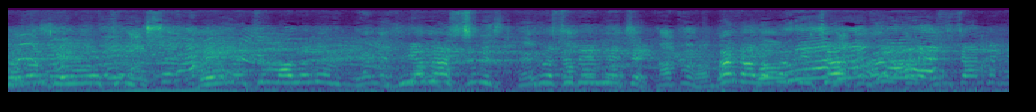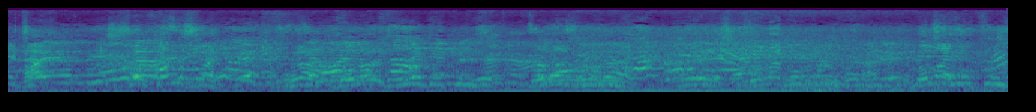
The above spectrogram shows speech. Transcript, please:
Burası devletin, malını diyemezsiniz. Burası devletin. Ben araba geçer, ben araba sen de geçer. Çok konuşma. Bırak, dola, dola götürün. Dola götürün. Dola götürün.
